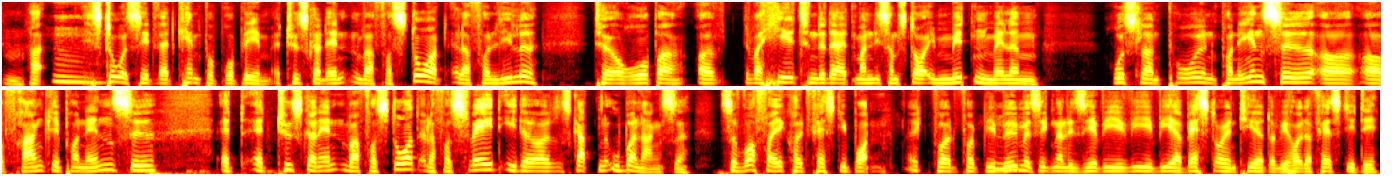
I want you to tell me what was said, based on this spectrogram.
mm. har mm. historisk set været et kæmpe problem, at Tyskland enten var for stort eller for lille til Europa, og det var hele tiden det der, at man ligesom står i midten mellem Rusland, Polen på den ene side og, og Frankrig på den anden side, at, at Tyskland enten var for stort eller for svagt i det, og skabte en ubalance. Så hvorfor ikke holde fast i bånden? Ikke? For, for at blive ved med at signalisere, at vi, vi, vi er vestorienteret, og vi holder fast i det.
